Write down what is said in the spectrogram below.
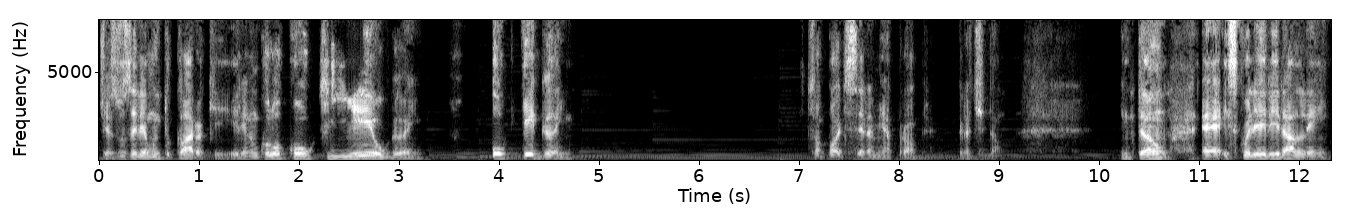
Jesus ele é muito claro aqui. Ele não colocou o que eu ganho. O que ganho. Só pode ser a minha própria gratidão. Então, é escolher ir além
